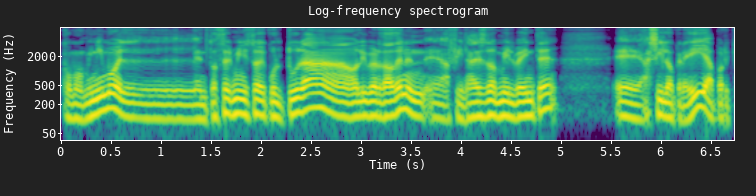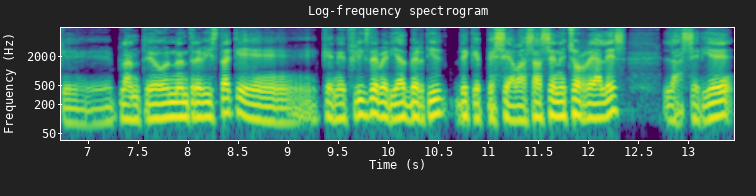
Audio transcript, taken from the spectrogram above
como mínimo el entonces ministro de Cultura, Oliver Dowden, en, eh, a finales de 2020, eh, así lo creía, porque planteó en una entrevista que, que, Netflix debería advertir de que pese a basarse en hechos reales, la serie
